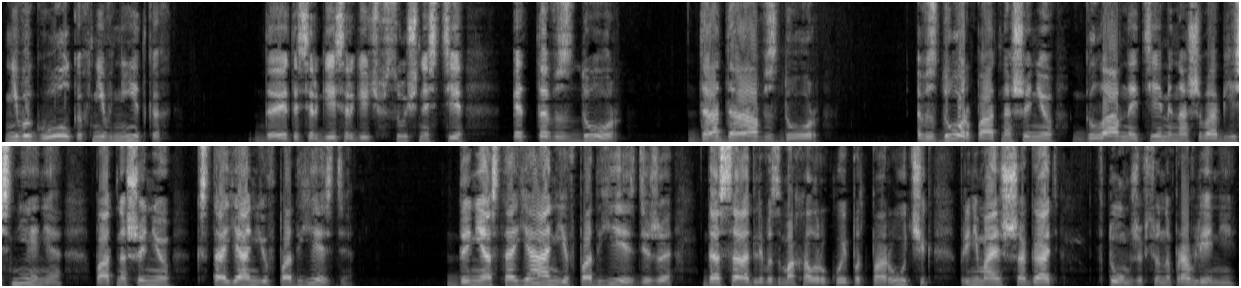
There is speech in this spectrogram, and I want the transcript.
не в иголках, не в нитках. Да это, Сергей Сергеевич, в сущности, это вздор. Да-да, вздор. Вздор по отношению к главной теме нашего объяснения, по отношению к стоянию в подъезде. «Да не о стоянье в подъезде же!» — досадливо замахал рукой подпоручик, принимаясь шагать в том же все направлении,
